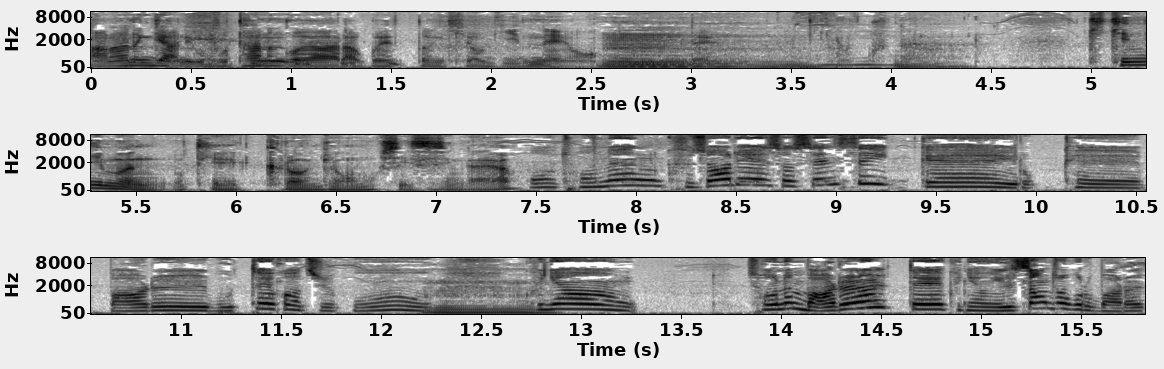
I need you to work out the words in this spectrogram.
안 하는 게 아니고 못 하는 거야라고 했던 기억이 있네요. 음. 네. 그렇구나. 키키님은 어떻게 그런 경험 혹시 있으신가요? 어, 저는 그 자리에서 센스 있게 이렇게 말을 못 해가지고, 음. 그냥, 저는 말을 할 때, 그냥 일상적으로 말할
